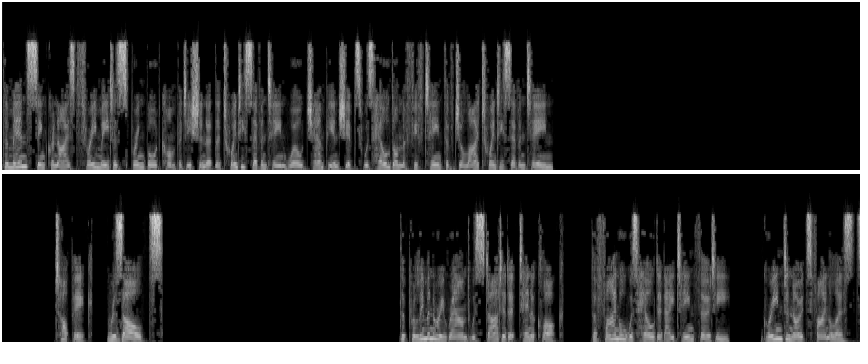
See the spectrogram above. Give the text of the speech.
The men's synchronized 3 meters springboard competition at the 2017 World Championships was held on the 15th of July 2017. Topic: Results. The preliminary round was started at 10 o'clock. The final was held at 1830. Green denotes finalists.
